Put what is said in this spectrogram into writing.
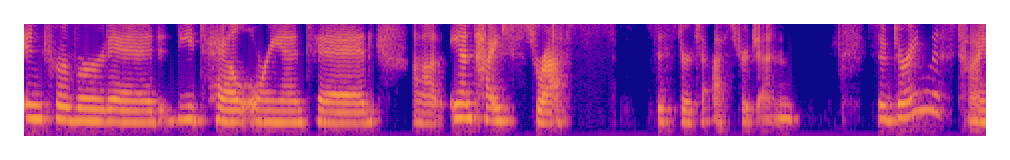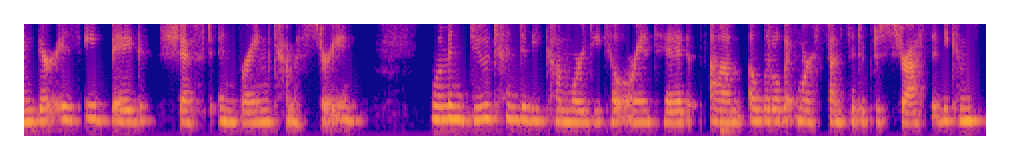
introverted, detail oriented, uh, anti stress sister to estrogen. So during this time, there is a big shift in brain chemistry women do tend to become more detail oriented, um, a little bit more sensitive to stress. It becomes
